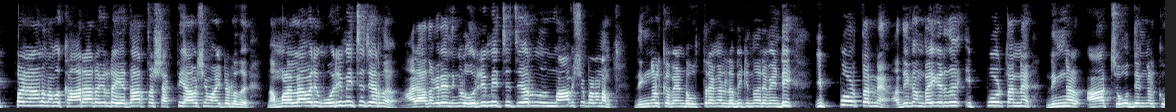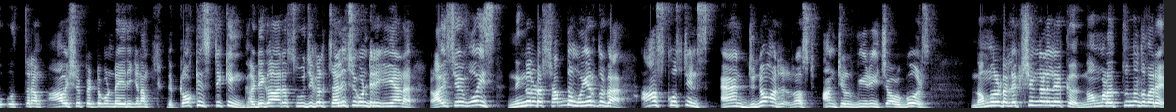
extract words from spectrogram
ഇപ്പോഴാണ് നമുക്ക് ആരാധകരുടെ യഥാർത്ഥ ശക്തി ആവശ്യമായിട്ടുള്ളത്. നമ്മളെല്ലാവരും ഒരുമിച്ച് ചേർന്ന് ആരാധകരെ നിങ്ങൾ ഒരുമിച്ച് ചേർന്ന് നിന്ന് ആവശ്യപ്പെടണം. നിങ്ങൾക്ക് വേണ്ട ഉത്തരങ്ങൾ ലഭിക്കുന്നതിന് വേണ്ടി ഇപ്പോൾ തന്നെ അധികം വൈകരുത് ഇപ്പോൾ തന്നെ നിങ്ങൾ ആ ചോദ്യങ്ങൾക്ക് ഉത്തരം ആവശ്യപ്പെട്ടുകൊണ്ടേയിരിക്കണം. ദി ക്ലോക്ക് ഇസ് ടിക്കിംഗ് ഘടികാര സൂചികൾ ചലിച്ചുകൊണ്ടിരിക്കുകയാണ്. റൈസ് യുവർ വോയിസ് നിങ്ങളുടെ ശബ്ദം ഉയർത്തുക. Ask questions and do not rest until we reach our goals നമ്മളുടെ ലക്ഷ്യങ്ങളിലേക്ക് നമ്മൾ എത്തുന്നത് വരെ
